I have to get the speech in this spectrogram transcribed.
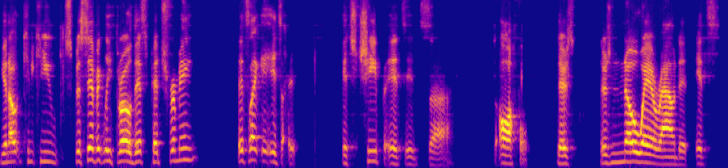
you know, can can you specifically throw this pitch for me?" It's like it's it's cheap. It's it's uh it's awful. There's there's no way around it. It's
